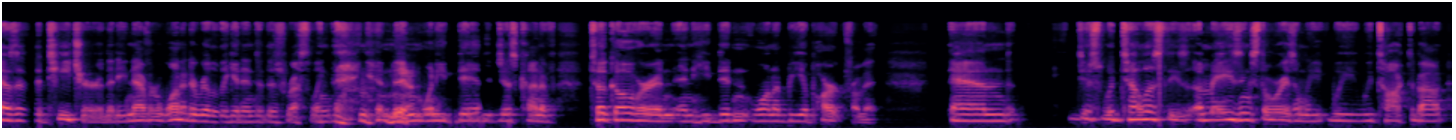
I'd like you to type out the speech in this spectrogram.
as a teacher that he never wanted to really get into this wrestling thing. And yeah, then when he did, it just kind of took over and, and he didn't want to be apart from it. And just would tell us these amazing stories. And we we we talked about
